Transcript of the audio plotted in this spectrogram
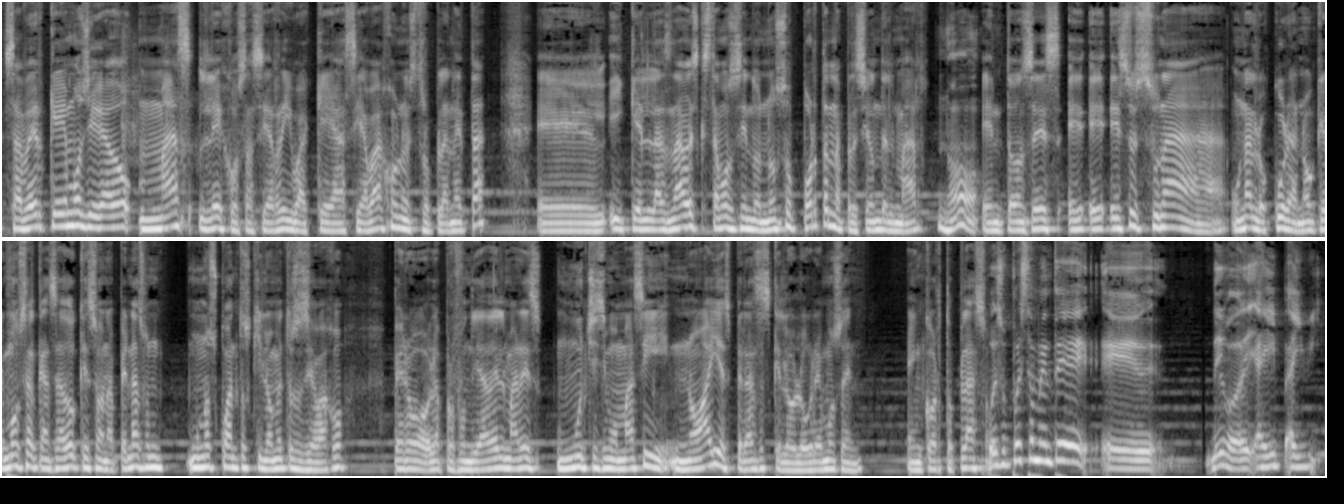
Saber que hemos llegado más lejos hacia arriba que hacia abajo en nuestro planeta y que las naves que estamos haciendo no soportan la presión del mar. No. Entonces, e, e, eso es una, una locura, ¿no? Que hemos alcanzado que son apenas unos cuantos kilómetros hacia abajo pero la profundidad del mar es muchísimo más y no hay esperanzas que lo logremos en, en corto plazo. Pues supuestamente, eh, digo, hay, hay,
